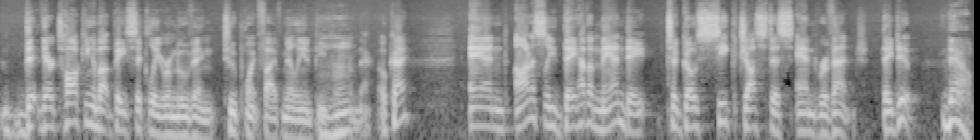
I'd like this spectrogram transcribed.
They're talking about basically removing 2.5 million people from there, okay? And honestly, they have a mandate to go seek justice and revenge. They do. Now,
